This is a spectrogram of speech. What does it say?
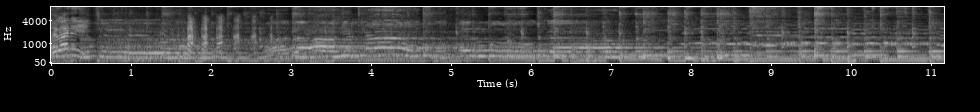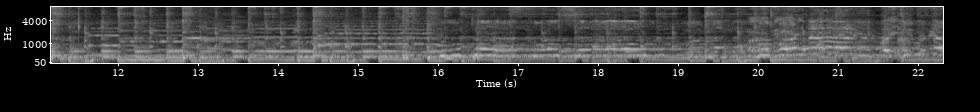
Jelani. Pada akhirnya ku terluka. Ku tak kuasa menanggung beban derita cinta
